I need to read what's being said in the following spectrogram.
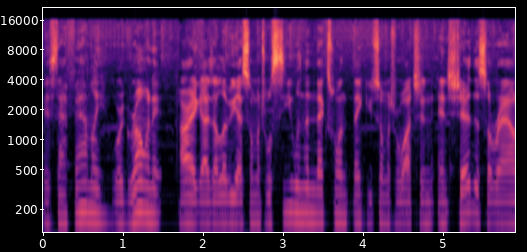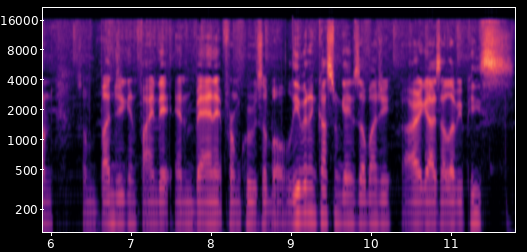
It's that family. We're growing it. All right, guys. I love you guys so much. We'll see you in the next one. Thank you so much for watching and share this around so Bungie can find it and ban it from Crucible. Leave it in custom games though, Bungie. All right, guys. I love you. Peace.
